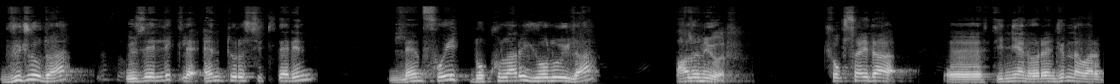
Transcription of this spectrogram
Vücuda özellikle enterositlerin lenfoid dokuları yoluyla alınıyor. Çok sayıda e, dinleyen öğrencim de var.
